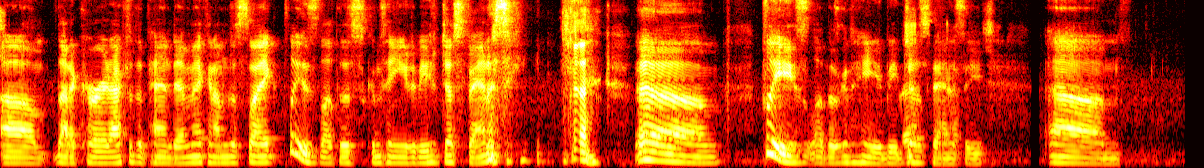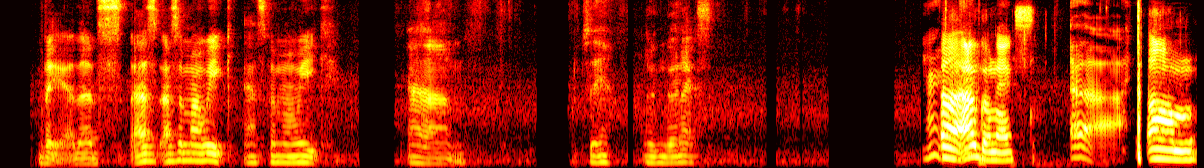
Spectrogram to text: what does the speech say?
um, that occurred after the pandemic, and I'm just like, please let this continue to be just fantasy. um, please let this continue to be just fantasy. Um, but yeah, that's that's that's been my week. That's been my week. Um, so yeah, we can go next. Uh, I'll go next. Uh, Um.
